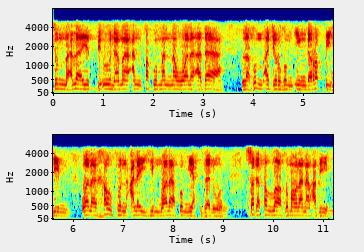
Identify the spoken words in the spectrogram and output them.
ثم لا يتبعون ما أنفقوا منا ولا أذاه lahum ajruhum inda rabbihim wala khaufun alaihim wala hum yahzanun. Sadaqallahu maulana al-azim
